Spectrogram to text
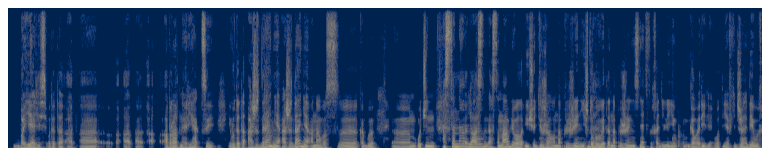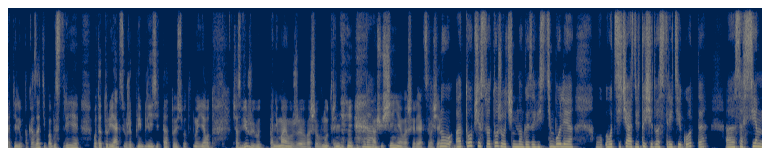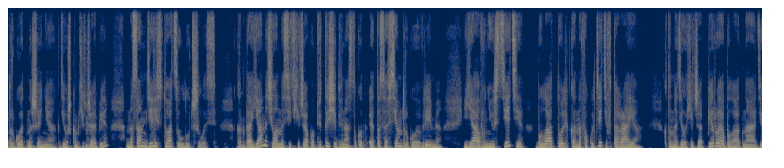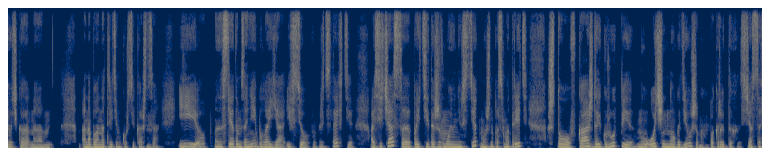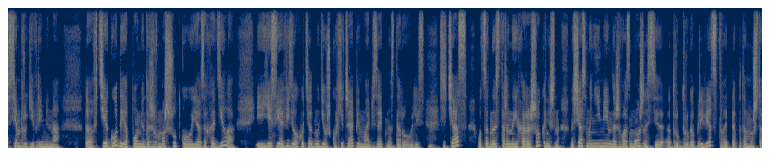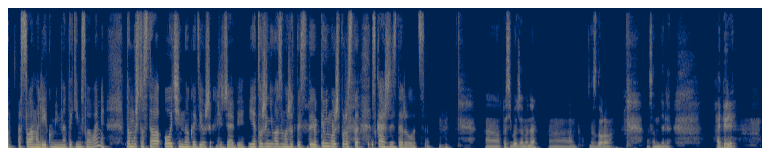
боялись вот это от, а, а, а, обратной реакции, и вот это ожидание, да. ожидание, она вас э, как бы э, очень останавливала. Ос, останавливала и еще держала напряжение. И чтобы да. это напряжение снять, вы ходили и говорили, вот я в хиджабе, вы хотели показать и побыстрее вот эту реакцию уже приблизить, да, то есть вот ну, я вот сейчас вижу и вот понимаю уже ваши внутренние да. ощущения, ваши реакции вообще. Ну, от общества тоже очень многое зависит, тем более вот сейчас 2023 год, да, э, совсем совсем другое отношение к девушкам хиджабе. Mm. На самом деле ситуация улучшилась. Когда mm. я начала носить хиджаб, вот 2012 год, это совсем другое время. Я в университете была только на факультете вторая кто надела хиджаб. Первая была одна девочка, она была на третьем курсе, кажется. Mm. И э, следом за ней была я. И все, вы представьте. А сейчас э, пойти даже в мой университет, можно посмотреть, что в каждой группе, ну, очень много девушек mm. покрытых. Сейчас совсем другие времена. В те годы, я помню, даже в маршрутку я заходила, и если я видела хоть одну девушку в хиджабе, мы обязательно здоровались. Mm. Сейчас, вот с одной стороны, хорошо, конечно, но сейчас мы не имеем даже возможности возможности э, друг друга приветствовать, да, потому что ассалам алейкум именно такими словами, потому что стало очень много девушек в хиджабе, и это уже невозможно, то есть ты, ты не можешь просто с каждой здороваться. А, спасибо, Джамиля. А, здорово, на самом деле. Айпери,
